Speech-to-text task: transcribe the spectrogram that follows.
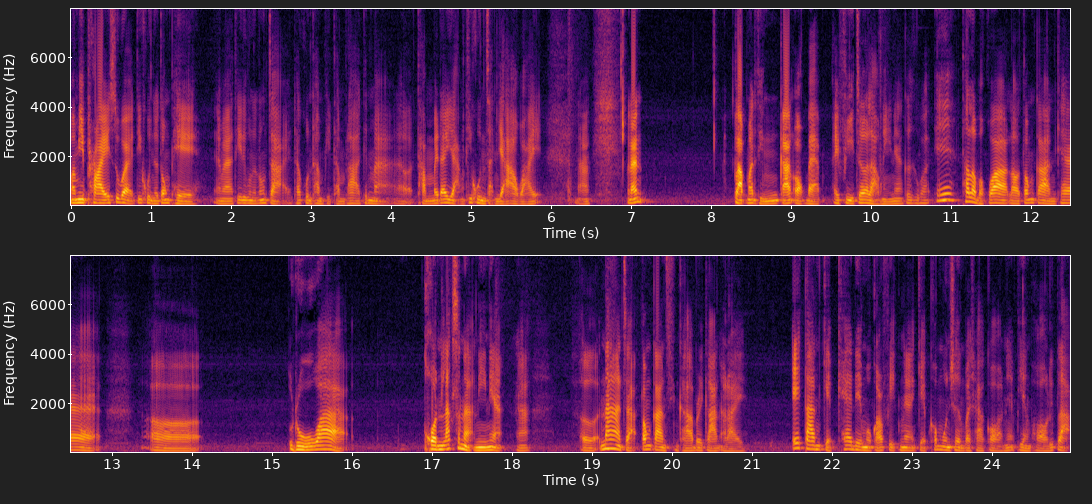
มันมี price ด้วยที่คุณจะต้อง pay ใช่ไหมที่คุณจะต้องจ่าย ถ้าคุณทำผิดทำพลาดขึ้นมาเอ่อทำไม่ได้อย่างที่คุณสัญญาเอาไว้นะนั้นกลับมาถึงการออกแบบไอ้ฟีเจอร์เหล่านี้เนี่ยก็คือว่าเอ๊ะถ้าเราบอกว่าเราต้องการแค่รู้ว่าคนลักษณะนี้เนี่ยนะเออน่าจะต้องการสินค้าบริการอะไร เอ๊ะการเก็บแค่ demographic เนี่ยเก็บข้อมูลเชิงประชากรเนี่ยเพียงพอหรือเปล่า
